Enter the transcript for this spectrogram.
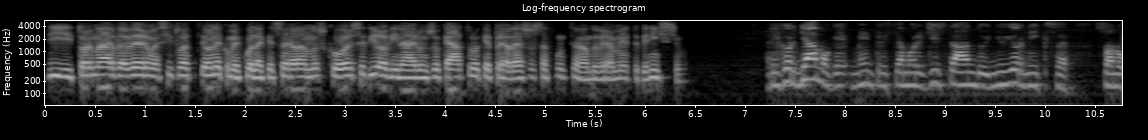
di tornare ad avere una situazione come quella che c'era l'anno scorso e di rovinare un giocattolo che per adesso sta funzionando veramente benissimo. Ricordiamo che mentre stiamo registrando i New York Knicks sono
